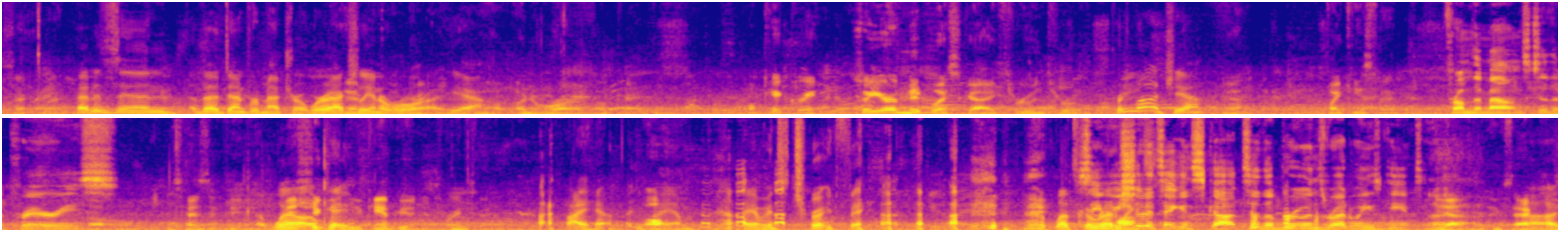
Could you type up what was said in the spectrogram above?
is that correct? That is in the Denver metro. We're actually in Aurora. okay. Yeah, Uh, in Aurora, okay. Okay, great. So you're a Midwest guy through and through, pretty much. Yeah. yeah? Vikings fan? From the mountains to the prairies. Uh-oh. He's hesitating. well, Michigan, okay. You can't be a Detroit fan. I am. Oh. I am. I am a Detroit fan. Let's go See, Red we Hawks. should have taken Scott to the Bruins Red Wings game tonight. Yeah, exactly. Ah,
